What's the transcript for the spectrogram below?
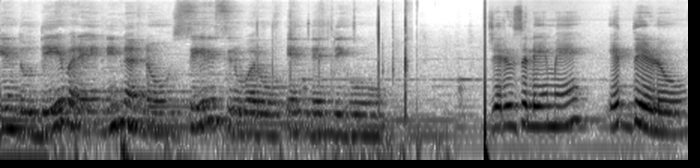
ಎಂದು ದೇವರೇ ನಿನ್ನನ್ನು ಸೇರಿಸಿರುವರು ಎಂದೆಂದಿಗೂ. ಜೆರುಸಲೇಮೆ, ಎದ್ದೇಳು.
